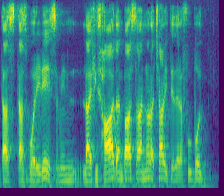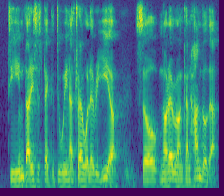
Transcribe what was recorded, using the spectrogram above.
that's that's what it is. I mean, life is hard, and Barca are not a charity; they're a football team that is expected to win a treble every year. So not everyone can handle that.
